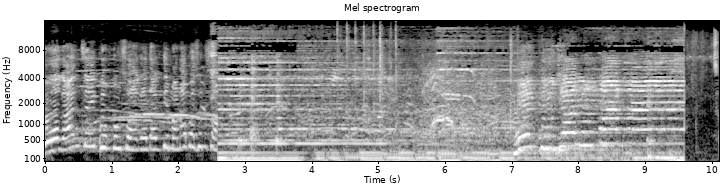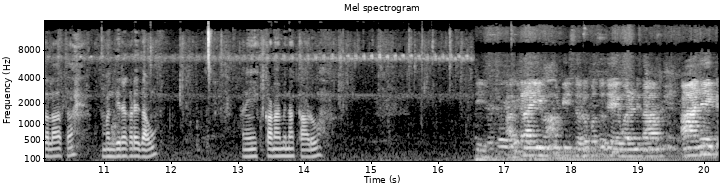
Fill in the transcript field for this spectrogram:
दोघांचेही खूप खूप स्वागत. अगदी मनापासून स्वागत. हे चला आता मंदिराकडे जाऊ आणि कणामिना काढू. अकराई कोटी स्वरूप तुझे वर्णिता अनेक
